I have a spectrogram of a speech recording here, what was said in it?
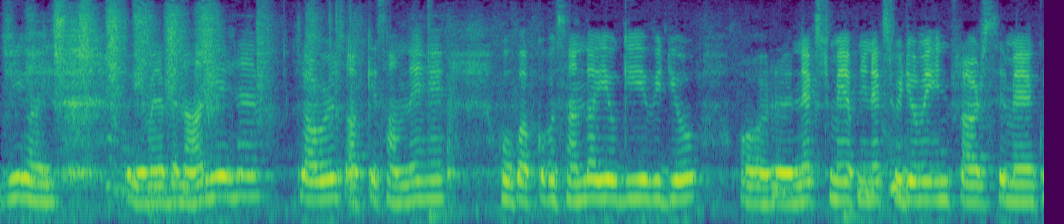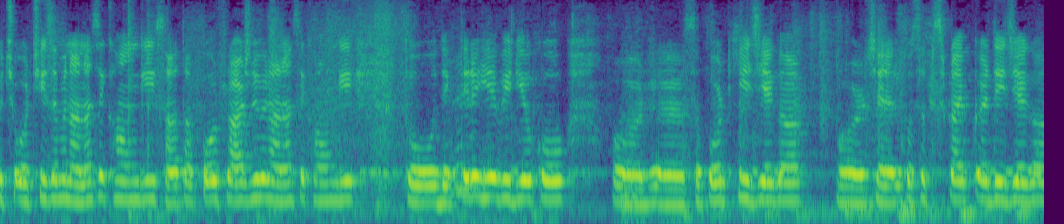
जी गाइस तो ये मैंने बना लिए हैं फ्लावर्स आपके सामने हैं। होप आपको पसंद आई होगी ये वीडियो और नेक्स्ट में अपनी नेक्स्ट वीडियो में इन फ्लावर्स से मैं कुछ और चीज़ें बनाना सिखाऊँगी। साथ आपको और फ्लावर्स भी बनाना सिखाऊँगी। तो देखते रहिए वीडियो को और सपोर्ट कीजिएगा और चैनल को सब्सक्राइब कर दीजिएगा।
